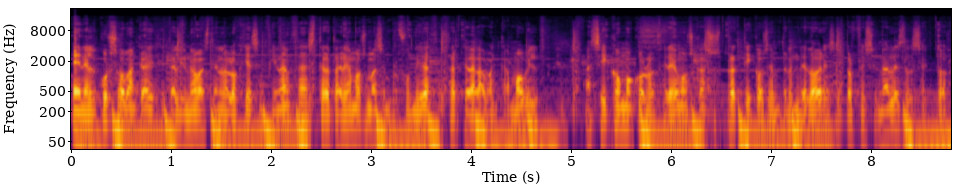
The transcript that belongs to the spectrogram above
En el curso Banca Digital y Nuevas Tecnologías en Finanzas trataremos más en profundidad acerca de la banca móvil, así como conoceremos casos prácticos de emprendedores y profesionales del sector.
